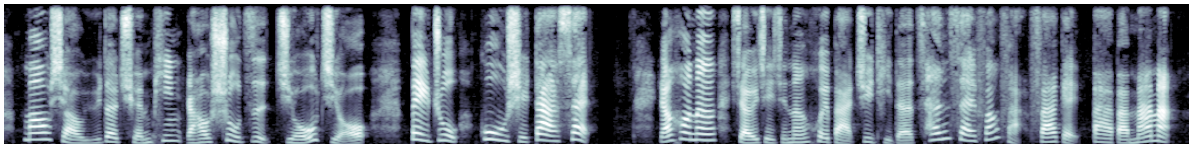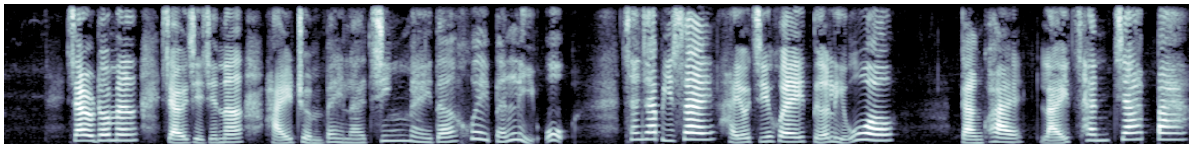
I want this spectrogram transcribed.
“猫小鱼”的全拼，然后数字九九，备注“故事大赛”。然后呢，小鱼姐姐呢会把具体的参赛方法发给爸爸妈妈。小耳朵们，小鱼姐姐呢还准备了精美的绘本礼物，参加比赛还有机会得礼物哦！赶快来参加吧！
